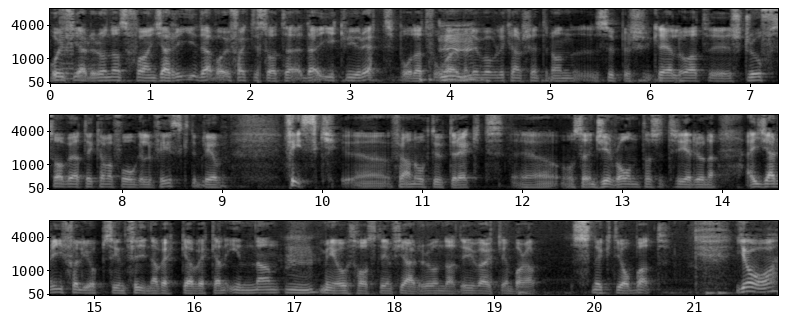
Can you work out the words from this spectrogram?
och i fjärde rundan så får han Jari. Där var ju faktiskt så att där, gick vi ju rätt båda två. Mm. Men det var väl kanske inte någon superskräll. Och att Struff sa vi att det kan vara fågel eller fisk. Det blev fisk. Eh, för han åkte ut direkt. Eh, och sen Giron tar sig tredje runda. Jari följer upp sin fina vecka veckan innan mm. med att ta sig till en fjärde runda. Det är ju verkligen bara snyggt jobbat. Ja,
